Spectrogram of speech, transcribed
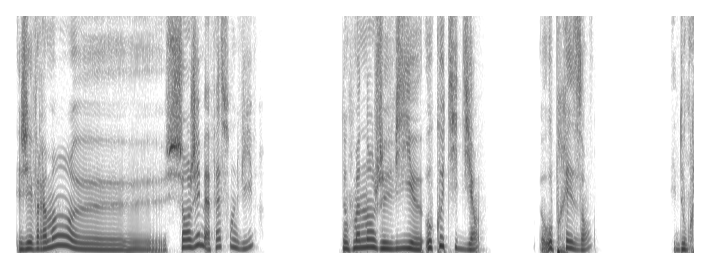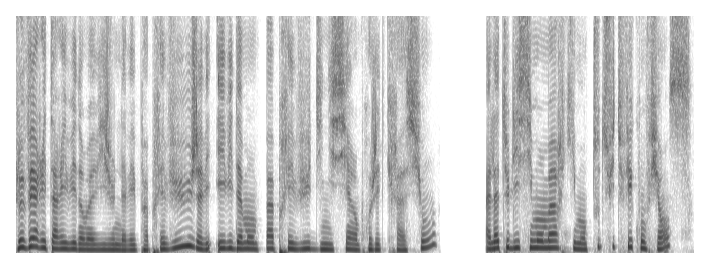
J'ai vraiment euh, changé ma façon de vivre. Donc maintenant, je vis euh, au quotidien, au présent. Donc le verre est arrivé dans ma vie, je ne l'avais pas prévu. J'avais évidemment pas prévu d'initier un projet de création. À l'atelier Simon Marc, ils m'ont tout de suite fait confiance.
